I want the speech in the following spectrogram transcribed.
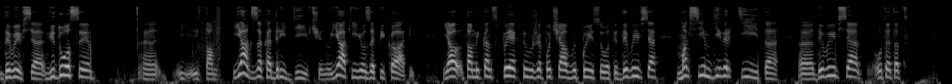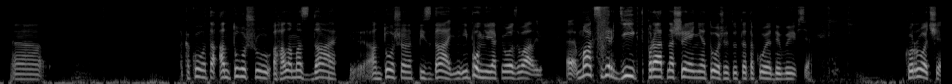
дивився відоси. е, і, там, як закадрити дівчину, як її запікатить. Я там і конспекти вже почав виписувати, дивився Максим Дівертіта, е, дивився от этот, е, какого-то Антошу Галамазда, е, Антоша Пізда, не пам'ятаю, як його звали. Е, Макс Вердикт про отношения теж тут такое дивився. Коротше,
